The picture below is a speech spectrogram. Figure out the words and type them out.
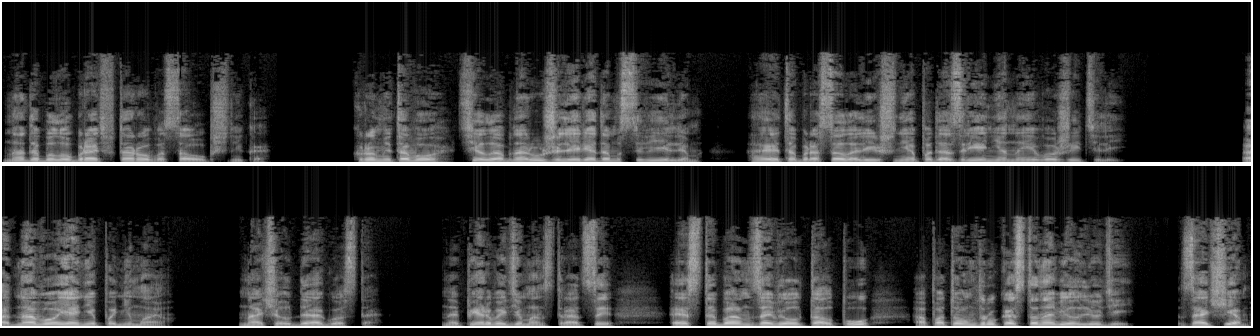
Надо было убрать второго сообщника. Кроме того, тело обнаружили рядом с Виллем, а это бросало лишнее подозрение на его жителей. «Одного я не понимаю», — начал Де. На первой демонстрации Эстебан завел толпу, а потом вдруг остановил людей. Зачем?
